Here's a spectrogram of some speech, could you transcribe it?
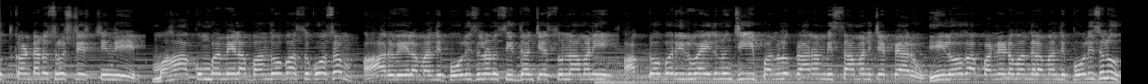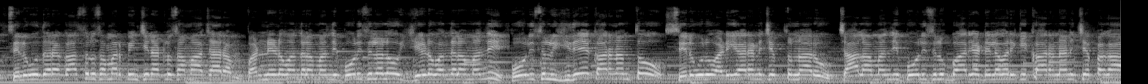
ఉత్కంఠను సృష్టించింది. మహాకుంభమేళ బందోబస్తు కోసం ఆరు వేల మంది పోలీసులను సిద్ధం చేస్తున్నామని అక్టోబర్ ఇరవై ఐదు నుంచి ఈ పనులు ప్రారంభిస్తామని చెప్పారు. ఈలోగా పన్నెండు వందల మంది పోలీసులు సెలవు దరఖాస్తులు సమర్పించినట్లు సమాచారం. పన్నెండు వందల మంది పోలీసులలో ఏడు వందల మంది పోలీసులు ఇదే కారణంతో సెలవులు అడిగారని చెప్తున్నారు. చాలా మంది పోలీసులు భార్య డెలివరీకి కారణాన్ని చెప్పగా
